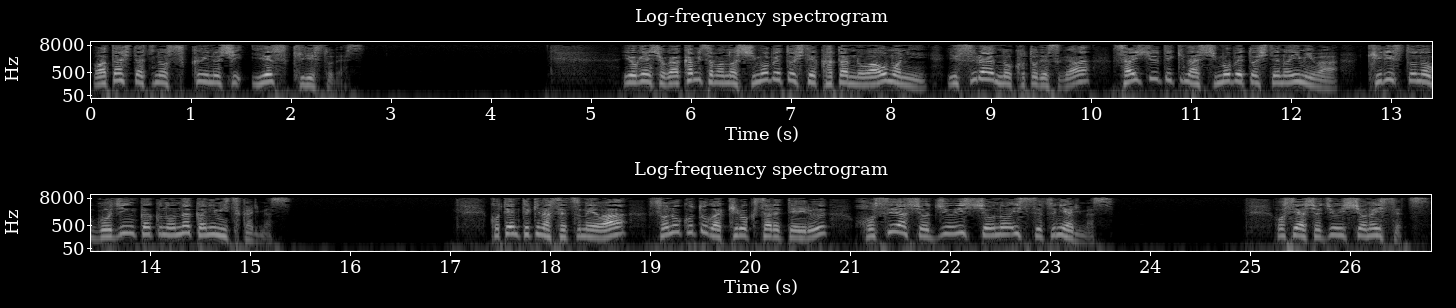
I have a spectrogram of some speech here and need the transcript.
私たちの救い主イエス・キリストです。預言書が神様のしもべとして語るのは主にイスラエルのことですが、最終的なしもべとしての意味は、キリストのご人格の中に見つかります。古典的な説明は、そのことが記録されている、ホセア書11章の一節にあります。ホセア書11章の一節。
